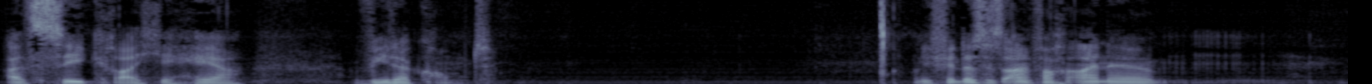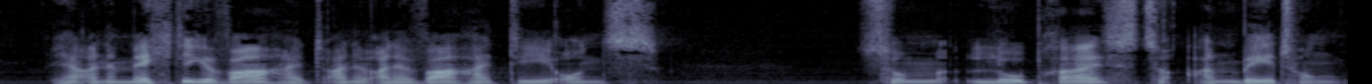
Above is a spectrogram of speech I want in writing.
als siegreiche Herr wiederkommt. Und ich finde, das ist einfach eine, ja, eine mächtige Wahrheit, eine, eine Wahrheit, die uns zum Lobpreis, zur Anbetung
